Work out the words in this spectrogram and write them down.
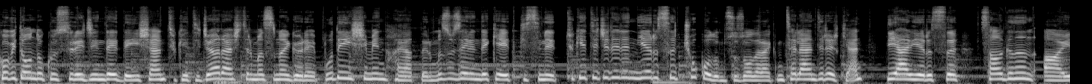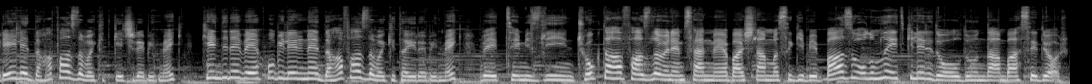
Covid-19 sürecinde değişen tüketici araştırmasına göre bu değişimin hayatlarımız üzerindeki etkisini tüketicilerin yarısı çok olumsuz olarak nitelendirirken, diğer yarısı salgının aileyle daha fazla vakit geçirebilmek, kendine ve hobilerine daha fazla vakit ayırabilmek ve temizliğin çok daha fazla önemsenmeye başlanması gibi bazı olumlu etkileri de olduğundan bahsediyor.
